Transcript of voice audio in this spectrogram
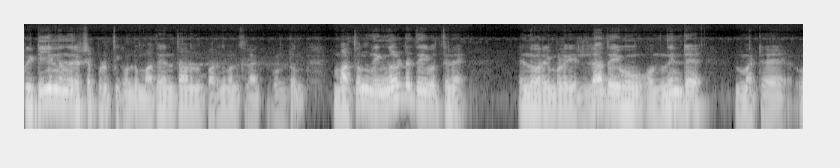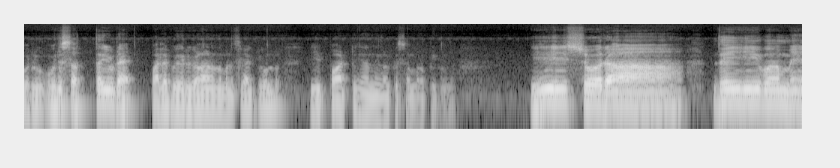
പിടിയിൽ നിന്ന് രക്ഷപ്പെടുത്തിക്കൊണ്ട് മതം എന്താണെന്ന് പറഞ്ഞ് മനസ്സിലാക്കിക്കൊണ്ടും മതം നിങ്ങളുടെ ദൈവത്തിന് എന്ന് പറയുമ്പോൾ എല്ലാ ദൈവവും ഒന്നിന്റെ മറ്റേ ഒരു ഒരു സത്തയുടെ പല പേരുകളാണെന്ന് മനസ്സിലാക്കിക്കൊണ്ട് ഈ പാട്ട് ഞാൻ നിങ്ങൾക്ക് സമർപ്പിക്കുന്നു. ഈശ്വര ദൈവമേ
